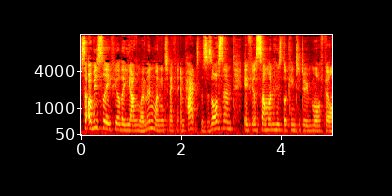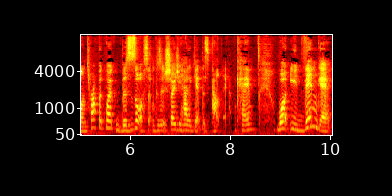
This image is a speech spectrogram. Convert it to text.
So, obviously, if you're the young woman wanting to make an impact, this is awesome. If you're someone who's looking to do more philanthropic work, this is awesome because it shows you how to get this out there, okay? What you then get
